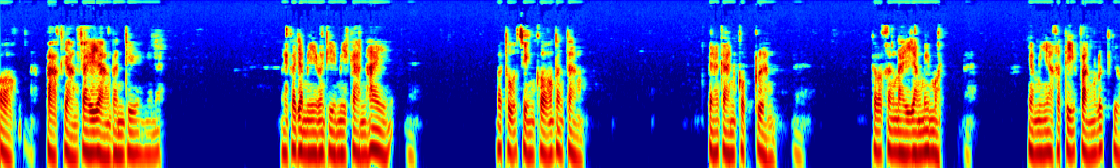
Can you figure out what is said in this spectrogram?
ออกปากอย่างใจอย่างทันทีอย่างนี้นะมันก็จะมีบางทีมีการให้วัตถุสิ่งของต่างๆ เป็นอาการกบเกลื่อน แต่ว่าข้างในยังไม่หมด ยังมีอคติฝังลึกอยู่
